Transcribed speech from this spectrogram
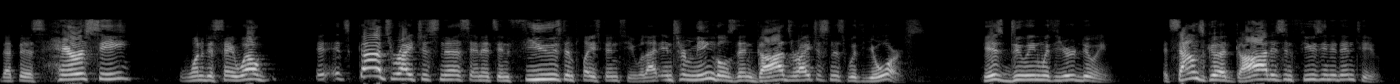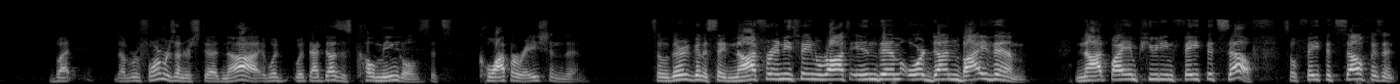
that this heresy wanted to say, well, it's God's righteousness and it's infused and placed into you. Well, that intermingles then God's righteousness with yours. His doing with your doing. It sounds good. God is infusing it into you. But the reformers understood, nah, what, what that does is commingles. It's cooperation then. So they're going to say, not for anything wrought in them or done by them. Not by imputing faith itself. So faith itself isn't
